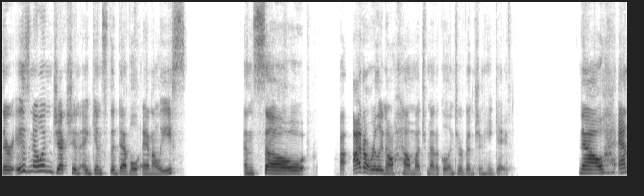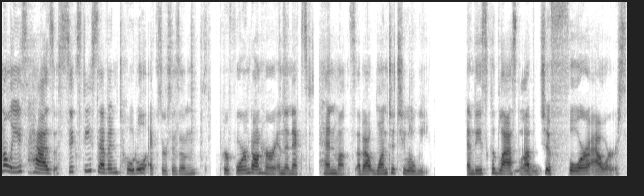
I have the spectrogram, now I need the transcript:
There is no injection against the devil, Anneliese. And so I- I don't really know how much medical intervention he gave. Now, Anneliese has 67 total exorcisms performed on her in the next 10 months, about one to two a week. And these could last Whoa. up to four hours.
